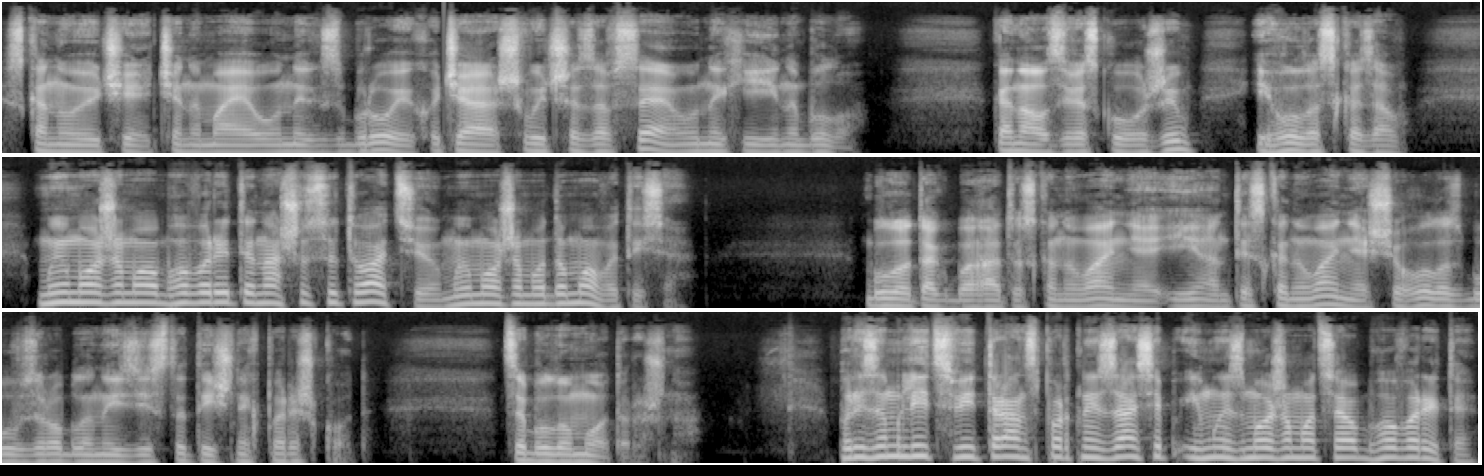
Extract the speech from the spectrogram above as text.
скануючи, чи немає у них зброї, хоча швидше за все у них її не було. Канал зв'язку ожив, і голос сказав: Ми можемо обговорити нашу ситуацію, ми можемо домовитися. Було так багато сканування і антисканування, що голос був зроблений зі статичних перешкод. Це було моторошно. Приземліть свій транспортний засіб, і ми зможемо це обговорити.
